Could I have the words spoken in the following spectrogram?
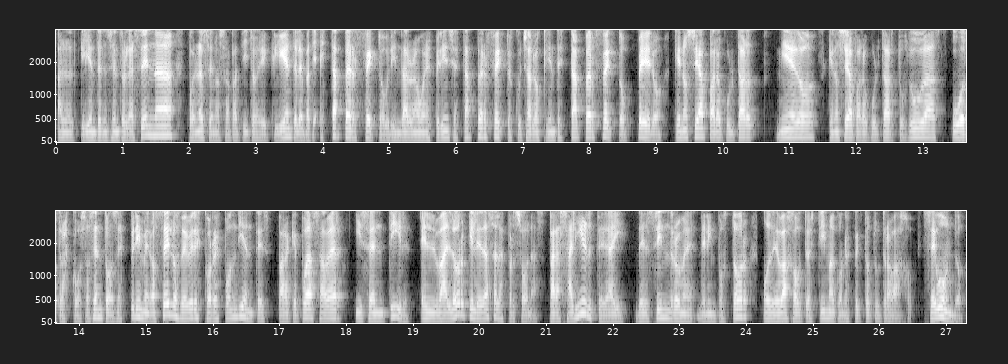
al cliente en el centro de la escena, ponerse en los zapatitos del cliente, la empatía. Está perfecto brindar una buena experiencia, está perfecto escuchar a los clientes, está perfecto, pero que no sea para ocultar miedo, que no sea para ocultar tus dudas u otras cosas. Entonces, primero, haz los deberes correspondientes para que puedas saber y sentir el valor que le das a las personas, para salirte de ahí, del síndrome del impostor o de baja autoestima con respecto a tu trabajo. Segundo,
